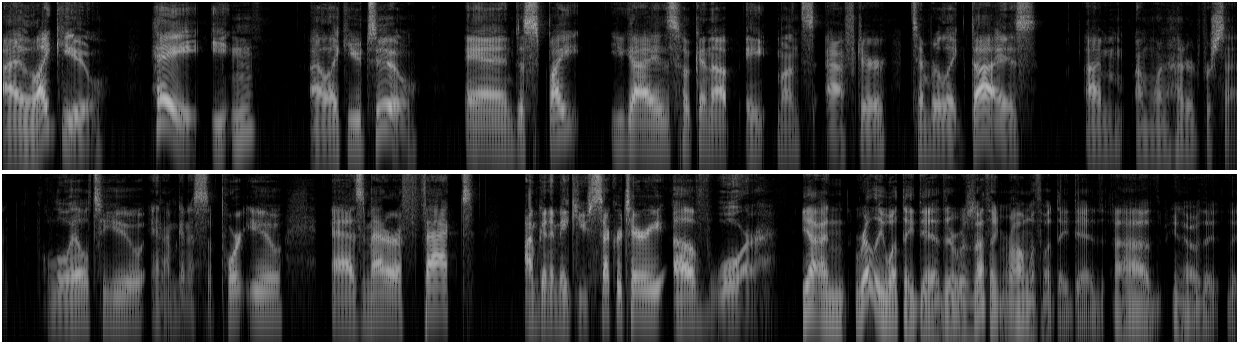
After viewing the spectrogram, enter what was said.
I like you. Hey, Eaton, I like you too. And despite you guys hooking up eight months after Timberlake dies, I'm I'm 100% loyal to you and I'm going to support you. As a matter of fact, I'm going to make you Secretary of War. Yeah, and really, what they did, there was nothing wrong with what they did. Uh, you know, they, they,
